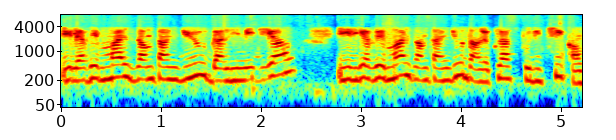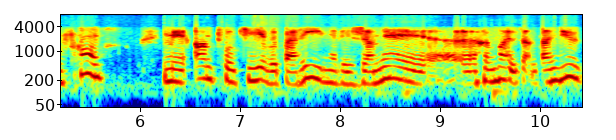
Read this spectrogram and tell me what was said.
Il y avait mal entendu dans les médias, il y avait mal entendu dans la classe politique en France. Mais entre Kiev et Paris, il n'y avait jamais euh, mal entendu.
